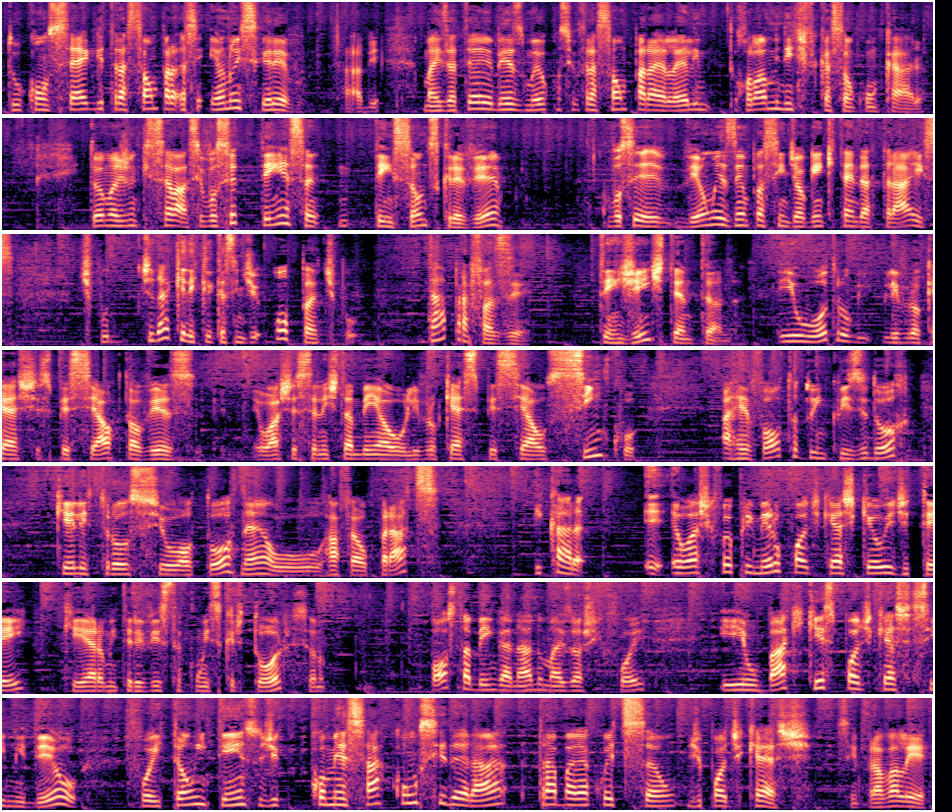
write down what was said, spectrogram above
tu consegue traçar um... Assim, eu não escrevo, sabe? Mas até mesmo eu consigo traçar um paralelo e rolar uma identificação com o cara. Então eu imagino que, sei lá, se você tem essa intenção de escrever, você vê um exemplo, assim, de alguém que está indo atrás tipo, te dá aquele clique assim de, opa, tipo, dá para fazer. Tem gente tentando. E o outro livrocast especial, que talvez eu acho excelente também, é o livrocast especial 5, A Revolta do Inquisidor, que ele trouxe o autor, né, o Rafael Prats. E cara, eu acho que foi o primeiro podcast que eu editei, que era uma entrevista com um escritor, se eu não Posso estar bem enganado, mas eu acho que foi. E o baque que esse podcast assim me deu foi tão intenso de começar a considerar trabalhar com edição de podcast, assim, para valer.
